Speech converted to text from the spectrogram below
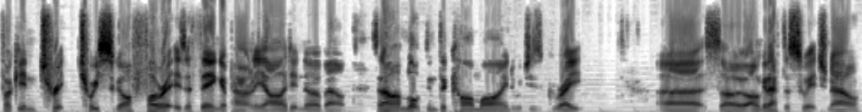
Fucking trick choice scarf Furret is a thing apparently I didn't know about. So now I'm locked into calm mind, which is great. Uh, so I'm going to have to switch now.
